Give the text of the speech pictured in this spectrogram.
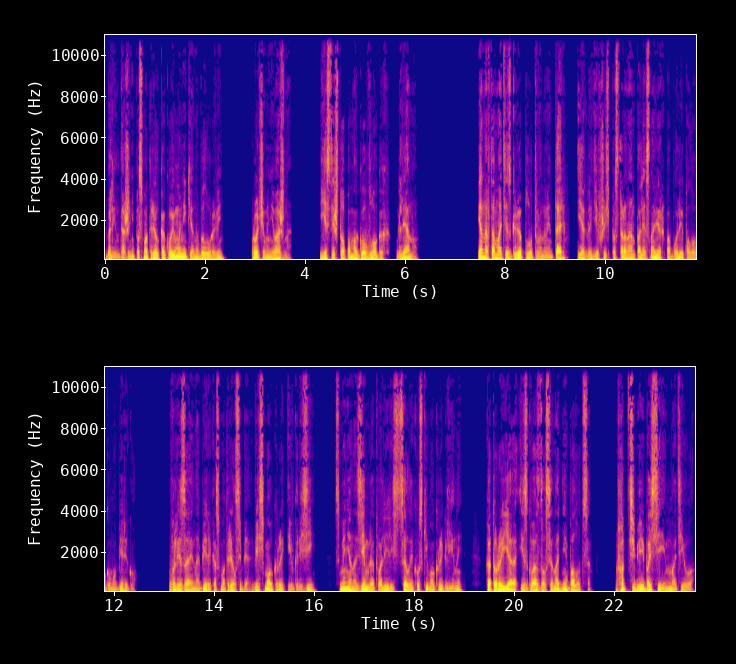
Блин, даже не посмотрел, какой у манекена был уровень. Впрочем, и неважно. Если что, помогу в логах, гляну. Я на автомате сгреб лут в инвентарь и, оглядевшись по сторонам, полез наверх по более пологому берегу. Вылезая на берег, осмотрел себя, весь мокрый и в грязи. С меня на землю отвалились целые куски мокрой глины, которой я изгваздался на дне болотца. Вот тебе и бассейн, мать его.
